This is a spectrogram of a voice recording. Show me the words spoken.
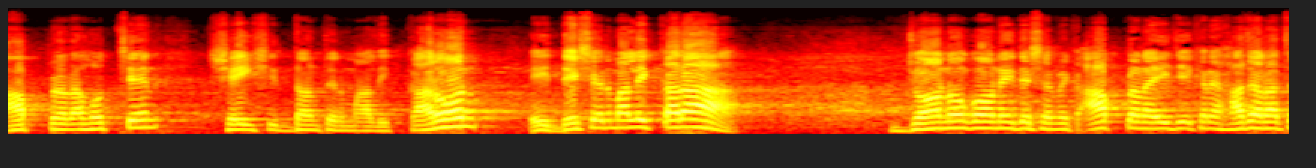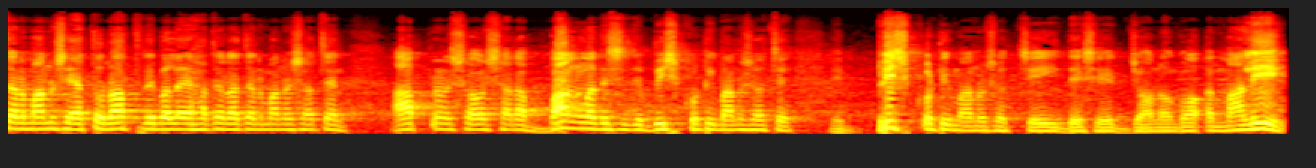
আপনারা হচ্ছেন সেই সিদ্ধান্তের মালিক। কারণ এই দেশের মালিক কারা? জনগণ, এই দেশের মালিক। আপনারা এই যে এখানে হাজার হাজার মানুষ, এত রাত্রে বেলায় হাজার হাজার মানুষ আছেন, আপনারা সহ সারা বাংলাদেশে যে বিশ কোটি মানুষ আছে, এই বিশ কোটি মানুষ হচ্ছে এই দেশের জনগণ, মালিক।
